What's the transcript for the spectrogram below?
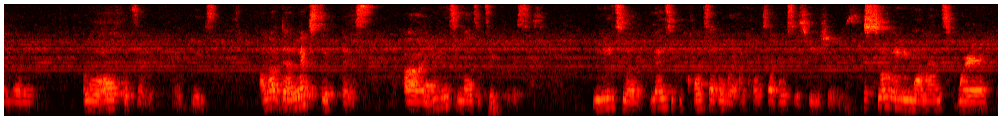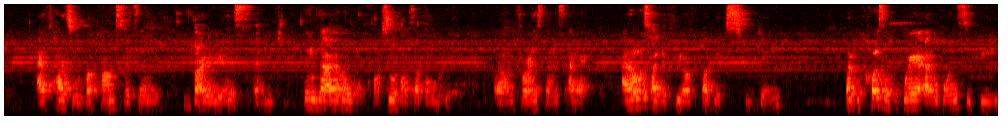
and then it will all fit in, in place. Now the next tip is uh, you need to learn to take risks. You need to learn to be comfortable with uncomfortable situations. There's so many moments where I've had to overcome certain barriers and things that I haven't been so comfortable with. Um, for instance, I I always had a fear of public speaking, but because of where I want to be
